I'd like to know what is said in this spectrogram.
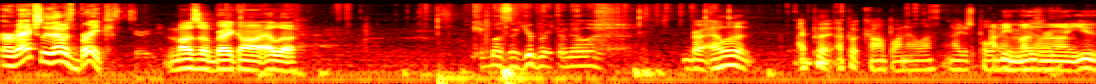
or actually, that was break. Muzzle brake on Ela. Get muzzle your break on Ela. Bro, Ela. I put I put comp on Ela and I just pulled I'd it. be in really muzzling on you.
